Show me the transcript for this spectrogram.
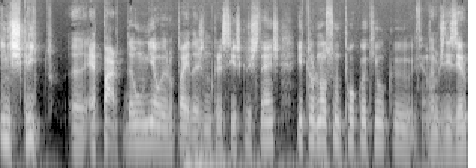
inscrito é parte da União Europeia das Democracias Cristãs e tornou-se um pouco aquilo que, enfim, vamos dizer,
